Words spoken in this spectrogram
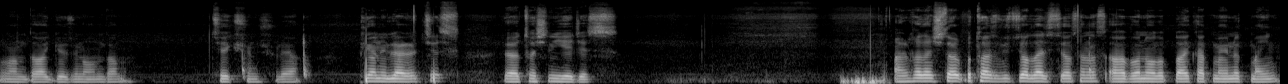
Ulan daha gözün onda mı? Çek şunu şuraya. Piyon ilerleteceğiz. Ve taşını yiyeceğiz. Arkadaşlar bu tarz videolar istiyorsanız abone olup like atmayı unutmayın.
